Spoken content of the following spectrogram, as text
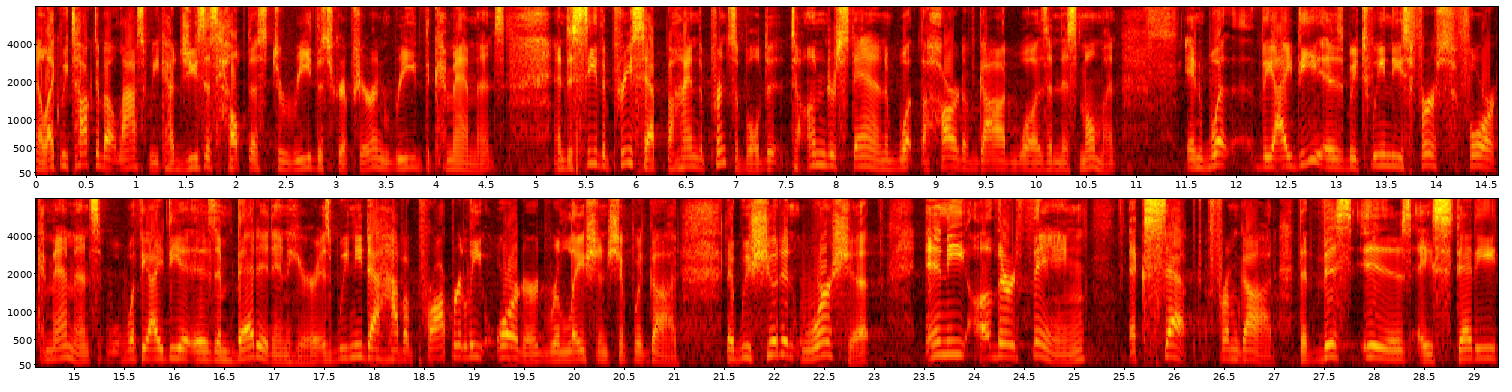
Now, like we talked about last week, how Jesus helped us to read the scripture and read the commandments and to see the precept behind the principle, to, to understand what the heart of God was in this moment. And what the idea is between these first four commandments, what the idea is embedded in here is we need to have a properly ordered relationship with God. That we shouldn't worship any other thing except from God. That this is a steady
